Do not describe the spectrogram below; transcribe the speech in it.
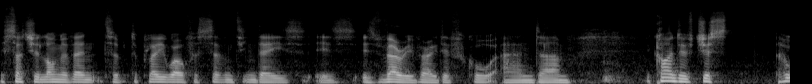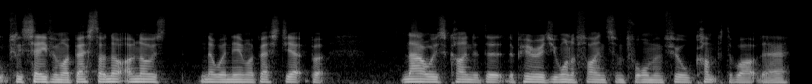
it's such a long event to, to play well for 17 days is is very very difficult and um, kind of just hopefully saving my best. I know I know it's nowhere near my best yet, but now is kind of the, the period you want to find some form and feel comfortable out there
